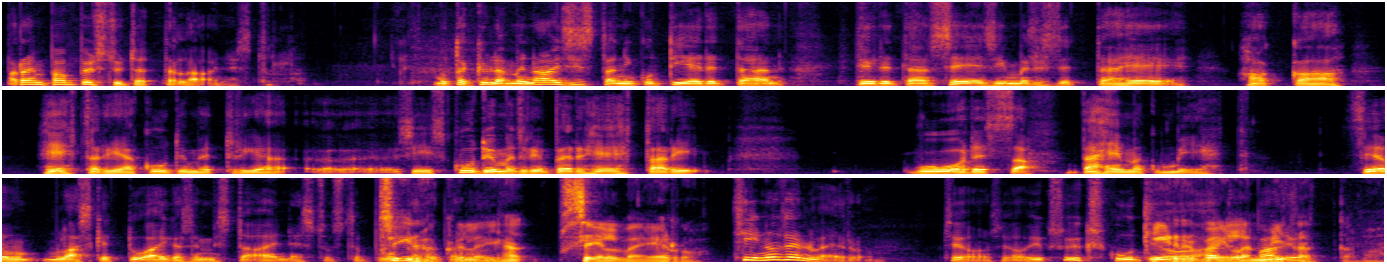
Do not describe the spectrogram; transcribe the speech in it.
parempaan pystytä tällä aineistolla. Mutta kyllä me naisista niin kuin tiedetään, tiedetään se esimerkiksi, että he hakkaa – hehtaaria kuutiometriä, siis kuutiometriä per hehtaari vuodessa vähemmän kuin miehet. Se on laskettu aikaisemmista aineistosta. Siinä on kyllä ihan selvä ero. Siinä on selvä ero. Se on, se on yksi, yksi kuutio Kirveillä aika mitattava.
